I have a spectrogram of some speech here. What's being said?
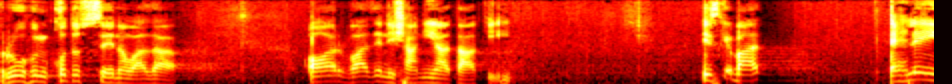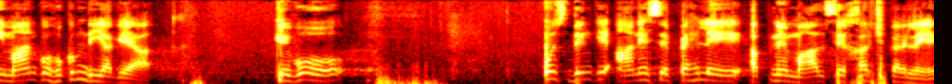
روح القدس سے نوازا اور واضح نشانیاں عطا کی۔ اس کے بعد اہل ایمان کو حکم دیا گیا کہ وہ اس دن کے آنے سے پہلے اپنے مال سے خرچ کر لیں،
